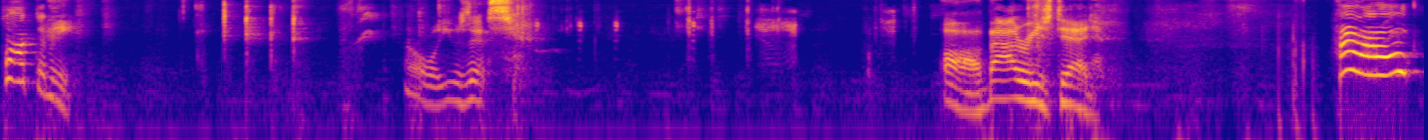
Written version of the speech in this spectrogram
Talk to me. Oh, we'll use this. Oh, the battery's dead. Hello.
